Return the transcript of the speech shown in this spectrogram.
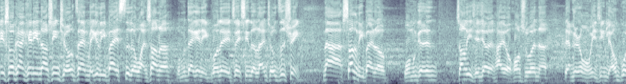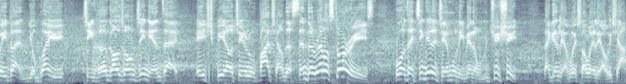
迎收看《Kenny NOW 星球》。在每个礼拜四的晚上呢，我们带给你国内最新的篮球资讯。那上个礼拜呢，我们跟张立杰教练还有黄淑恩呢两个人，我们已经聊过一段有关于锦和高中今年在 HBL 进入八强的 Cinderella Stories。不过在今天的节目里面呢，我们继续来跟两位稍微聊一下，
